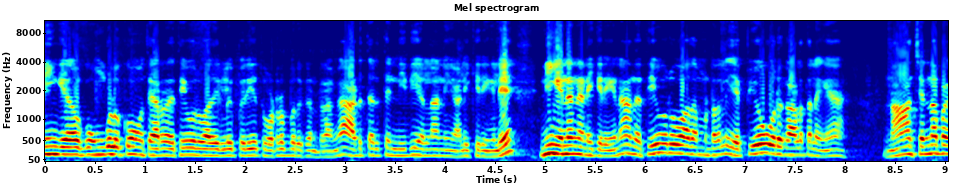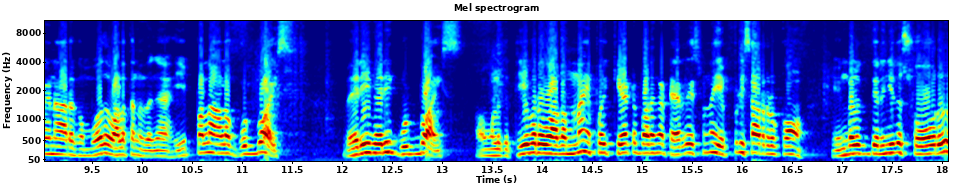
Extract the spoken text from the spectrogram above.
நீங்கள் உங்களுக்கும் தேர தீவிரவாதிகளுக்கு பெரிய தொடர்பு இருக்குன்றாங்க. அடுத்தடுத்த நிதியெல்லாம் நீங்கள் அளிக்கிறீங்களே. நீங்கள் என்ன நினைக்கிறீங்கன்னா அந்த தீவிரவாதம்ன்றதில் எப்பயோ ஒரு காலத்துலங்க. நான் சின்ன பையனாக இருக்கும்போது வளர்த்துனதுங்க. இப்போல்லாம் ஆள good boys very very good boys அவங்களுக்கு தீவிரவாதம்னா இப்போ கேட்டு பாருங்கள் டெரரிஸ்ட்னா எப்படி சார் இருக்கும்? எங்களுக்கு தெரிஞ்சது சோறு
